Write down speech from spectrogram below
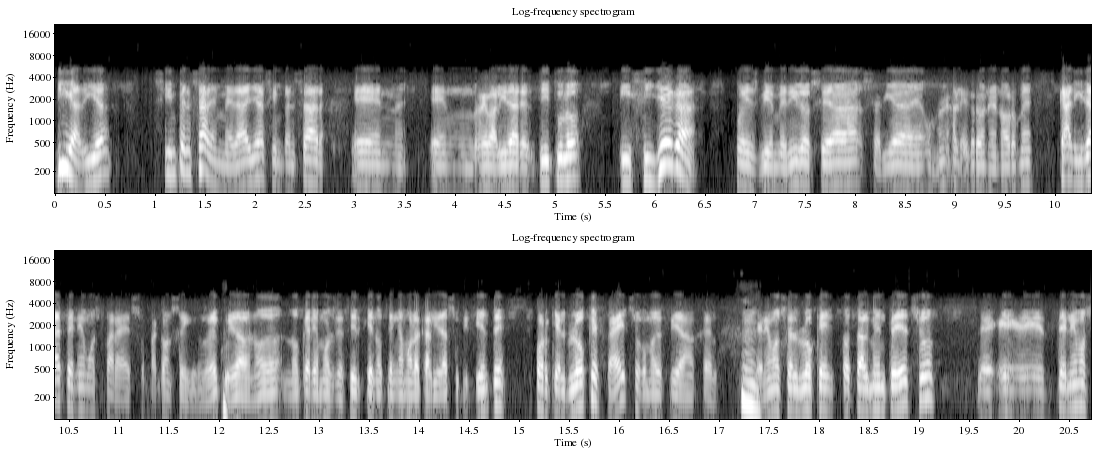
día a día, sin pensar en medallas, sin pensar en, en revalidar el título. Y si llega pues bienvenido sea, sería un alegrón enorme. Calidad tenemos para eso, para conseguirlo, ¿eh? cuidado, no, no queremos decir que no tengamos la calidad suficiente, porque el bloque está hecho, como decía Ángel. Mm. Tenemos el bloque totalmente hecho, eh, eh, tenemos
